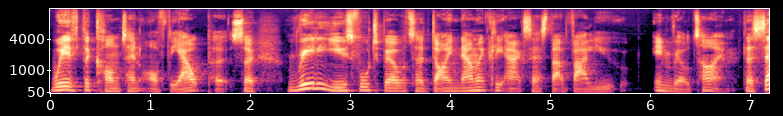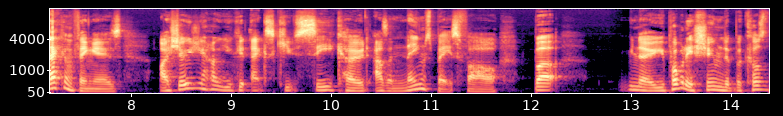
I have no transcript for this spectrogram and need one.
with the content of the output. So really useful to be able to dynamically access that value in real time. The second thing is I showed you how you could execute C code as a namespace file, but you know, you probably assumed that because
